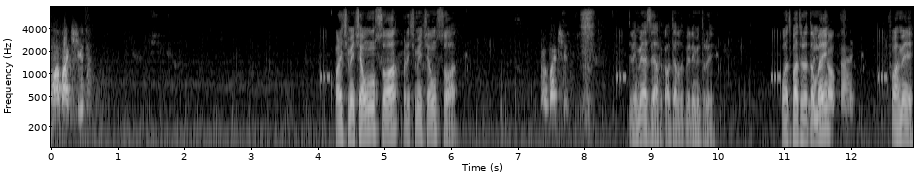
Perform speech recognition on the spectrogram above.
Um abatido. Aparentemente é um só, aparentemente é um só. Foi abatido. 360, cautela do perímetro aí. Quanto patrulha também? Formei.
